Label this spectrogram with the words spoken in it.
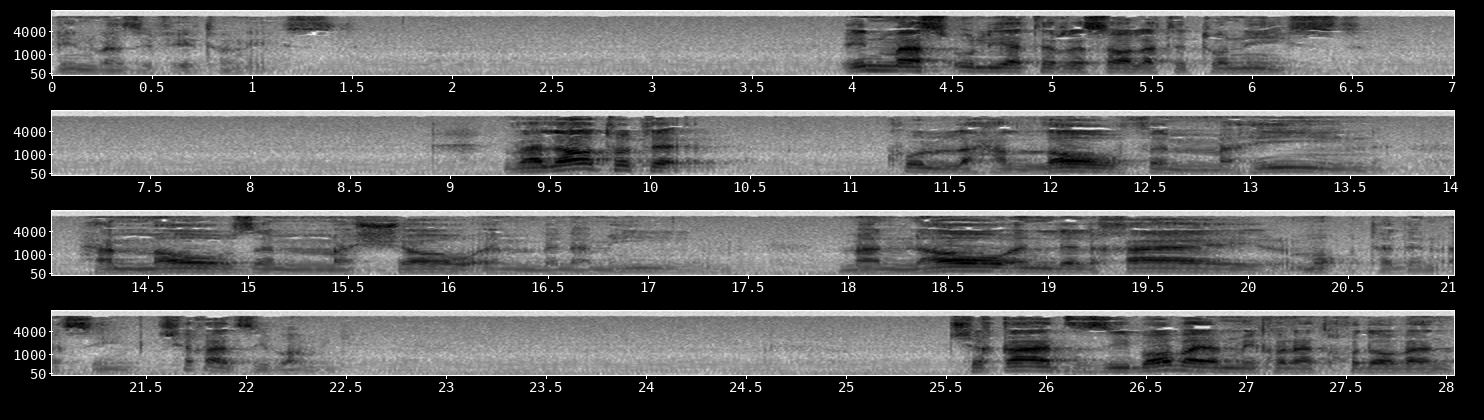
این وظیفه تو نیست. این مسئولیت رسالت تو نیست. ولا تطع کل حلاف مهین حماز مشاء بنمیم. مناع للخیر معتد اسیم. چقدر زیبا میگه. چقدر زیبا بیان می‌کند خداوند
